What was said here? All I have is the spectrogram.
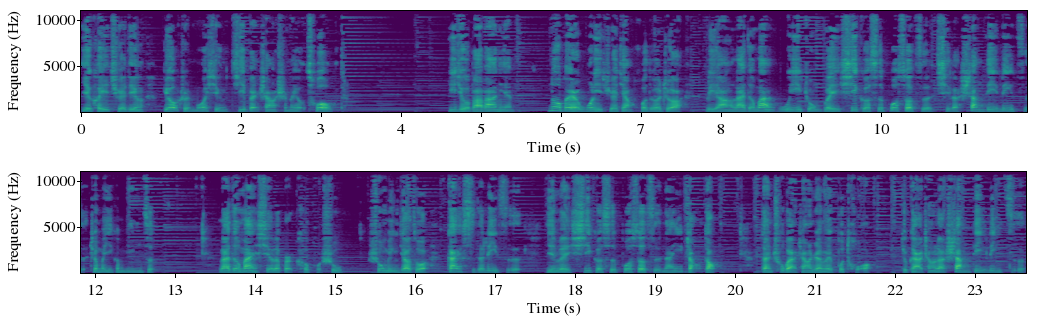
也可以确定标准模型基本上是没有错误的。一九八八年，诺贝尔物理学奖获得者利昂莱德曼无意中为希格斯玻色子起了“上帝粒子”这么一个名字。莱德曼写了本科普书，书名叫做《该死的粒子》，因为希格斯玻色子难以找到，但出版商认为不妥，就改成了“上帝粒子”。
